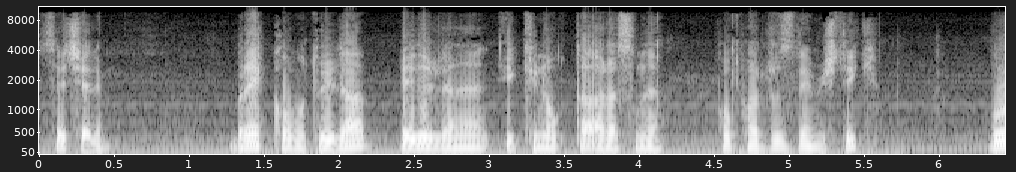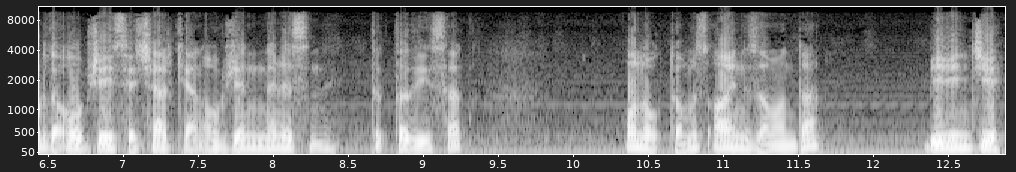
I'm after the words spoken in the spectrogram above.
seçelim. Break komutuyla belirlenen iki nokta arasını koparırız demiştik. Burada objeyi seçerken objenin neresini tıkladıysak o noktamız aynı zamanda birinci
